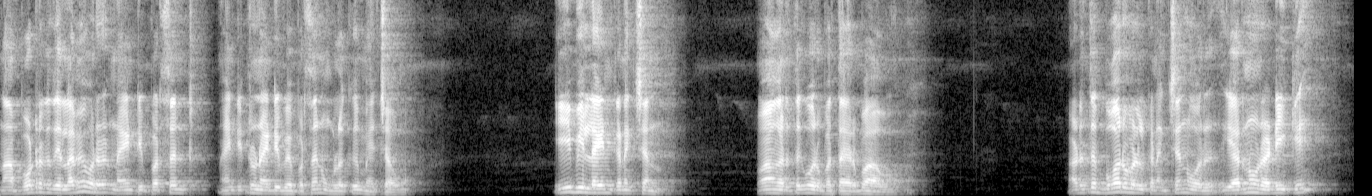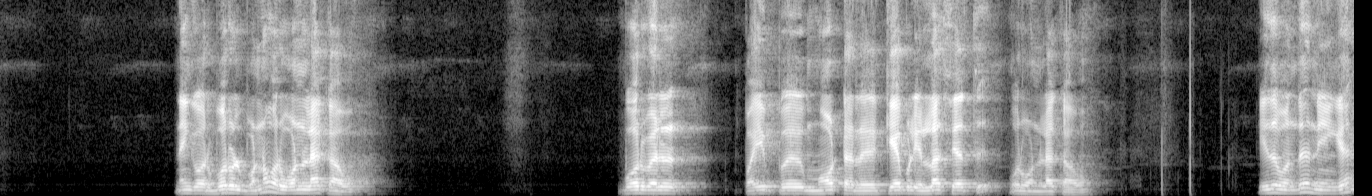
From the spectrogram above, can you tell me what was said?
நான் போட்டிருக்கிறது எல்லாமே ஒரு ninety percent ninety to ninety five percent உங்களுக்கு மேட்ச் ஆகும். இபி லைன் கனெக்ஷன் வாங்கிறதுக்கு ஒரு 10000 ரூபாய் ஆகும். அடுத்து போர்வெல் கனெக்ஷன் ஒரு இரநூறு அடிக்கு நீங்கள் ஒரு போர்வெல் பண்ணால் ஒரு ஒன் லேக் ஆகும். போர்வெல் பைப்பு மோட்டரு கேபிள் எல்லாம் சேர்த்து ஒரு ஒன் லேக் ஆகும். இது வந்து நீங்கள்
